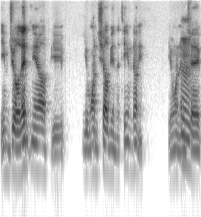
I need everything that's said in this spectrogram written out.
even Joelinton, you know you you want Shelvey in the team, don't you? You want him mm. to,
